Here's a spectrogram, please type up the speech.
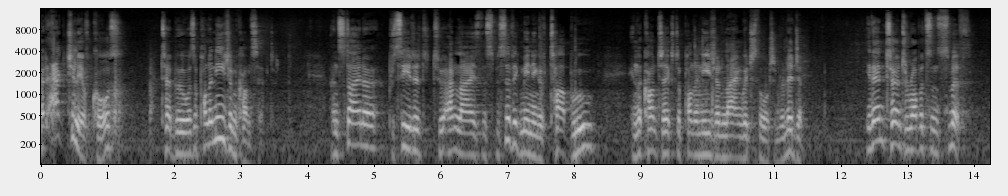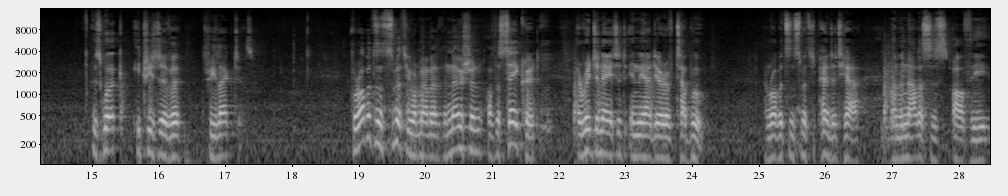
But actually, of course, taboo was a Polynesian concept. And Steiner proceeded to analyze the specific meaning of taboo in the context of Polynesian language, thought, and religion. He then turned to Robertson Smith, whose work he treated over three lectures. For Robertson Smith, you remember, the notion of the sacred originated in the idea of taboo. And Robertson Smith depended here on analysis of the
